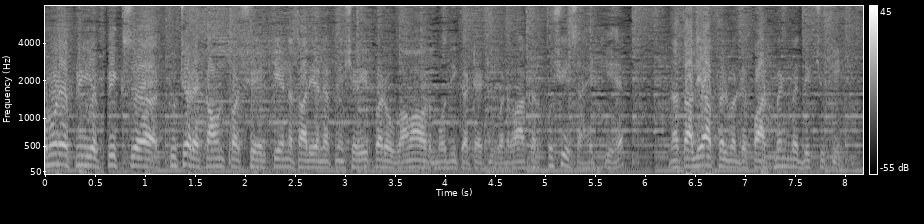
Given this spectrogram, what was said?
उन्होंने अपनी ये पिक्स ट्विटर अकाउंट पर शेयर किए। नतालिया ने अपने शरीर पर ओबामा और मोदी का टैटू बनवाकर खुशी ज़ाहिर की है। नतालिया फ़िल्म डिपार्टमेंट में दिख चुकी है।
